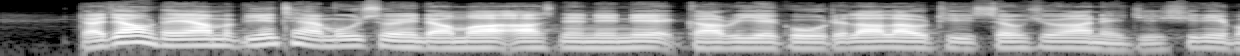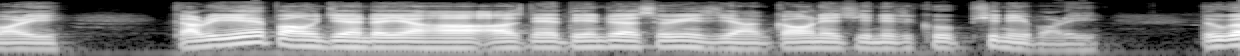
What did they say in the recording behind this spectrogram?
။ဒါကြောင့်တရားမပြင်းထန်မှုဆိုရင်တောင်မှအာဆနယ်နေနဲ့ဂါရီယယ်ကိုတလားလောက်ထိဆုံးရှုံးရနိုင်ခြေရှိနေပါ ರಿ ။ဂါရီယယ်ပေါင်ချန်တရားဟာအာဆနယ်အသင်းအတွက်ဆိုရင်စရာကောင်းတဲ့ခြေနေတစ်ခုဖြစ်နေပါ ರಿ ။သူက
